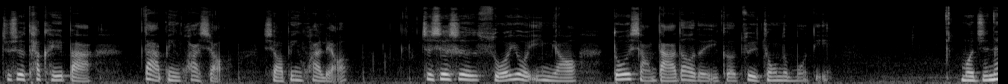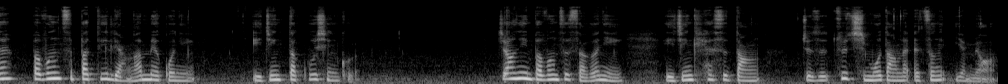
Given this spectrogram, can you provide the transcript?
就是它可以把大病化小、小病化了，这些是所有疫苗都想达到的一个最终的目的。目前呢，百分之八点两的美国人已经得过新冠，将近百分之十的人已经开始打，就是最起码打了一针疫苗。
